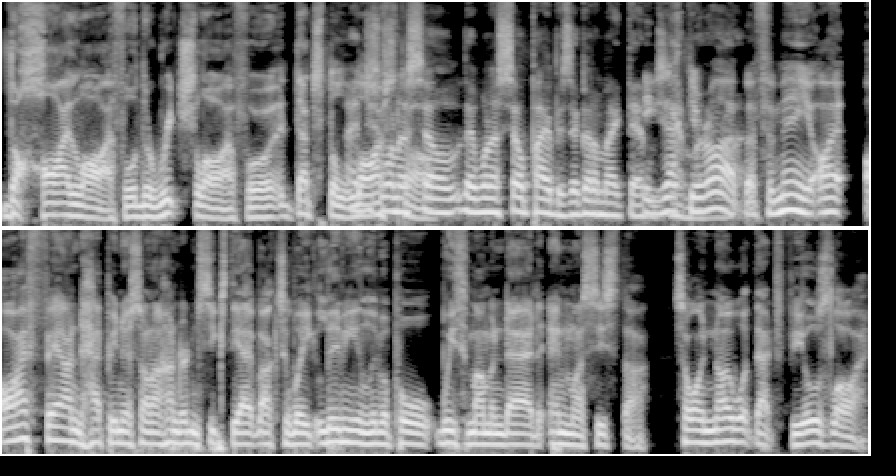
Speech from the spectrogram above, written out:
the high life or the rich life or that's the they lifestyle. just want to sell. They want to sell papers. They've got to make that Exactly right. money, But for me, I, I found happiness on 168 bucks a week living in Liverpool with mum and dad and my sister. So I know what that feels like.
